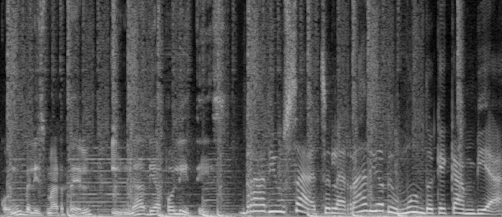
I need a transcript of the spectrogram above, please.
con Ibelis Martel y Nadia Politis. Radio USACH, la radio de un mundo que cambia.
